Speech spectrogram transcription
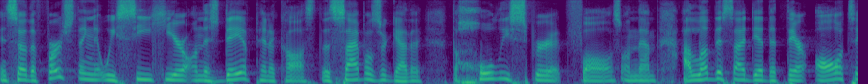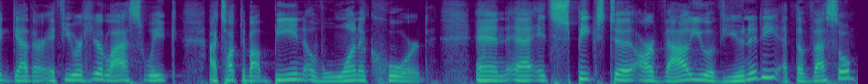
And so, the first thing that we see here on this day of Pentecost, the disciples are gathered, the Holy Spirit falls on them. I love this idea that they're all together. If you were here last week, I talked about being of one accord. And uh, it speaks to our value of unity at the vessel,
